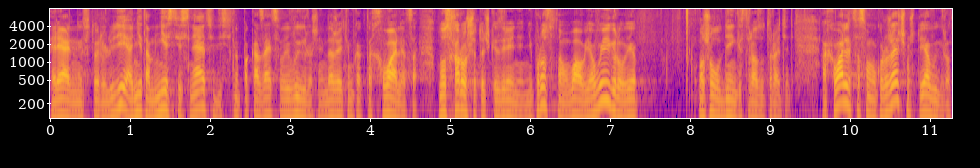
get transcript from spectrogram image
реальные истории людей, они там не стесняются действительно показать свои выигрыши, они даже этим как-то хвалятся, но с хорошей точки зрения, не просто там, вау, я выиграл, я пошел деньги сразу тратить, а хвалится самым окружающим, что я выиграл.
